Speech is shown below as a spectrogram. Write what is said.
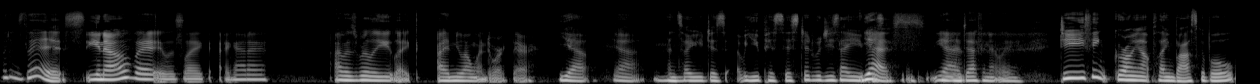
what is this? You know, but it was like, I gotta, I was really like, I knew I wanted to work there. Yeah, yeah. And so you just, you persisted, would you say? You Yes. persisted? Yeah, definitely. Do you think growing up playing basketball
